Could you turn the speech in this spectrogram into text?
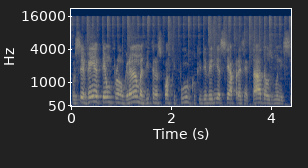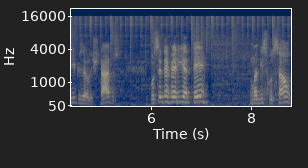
Você venha ter um programa de transporte público que deveria ser apresentado aos municípios e aos estados? Você deveria ter uma discussão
